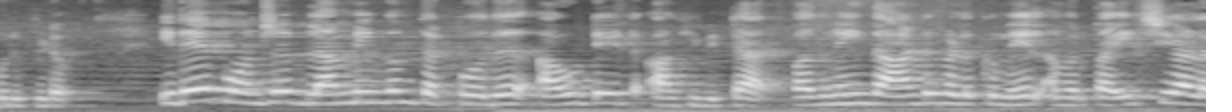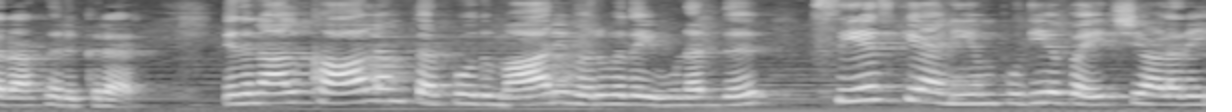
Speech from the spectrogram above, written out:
உருப்பிடும். இதேபோன்று பிளம்மிங்கும் தற்போது அவுடேட் ஆகிவிட்டார். பதினைந்து ஆண்டுகளுக்கு மேல் அவர் பயிற்சியாளராக இருக்கிறார். இதனால் காலம் தற்போது மாறி வருவதை உணர்ந்து சிஎஸ்கே அணியும் புதிய பயிற்சியாளரை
